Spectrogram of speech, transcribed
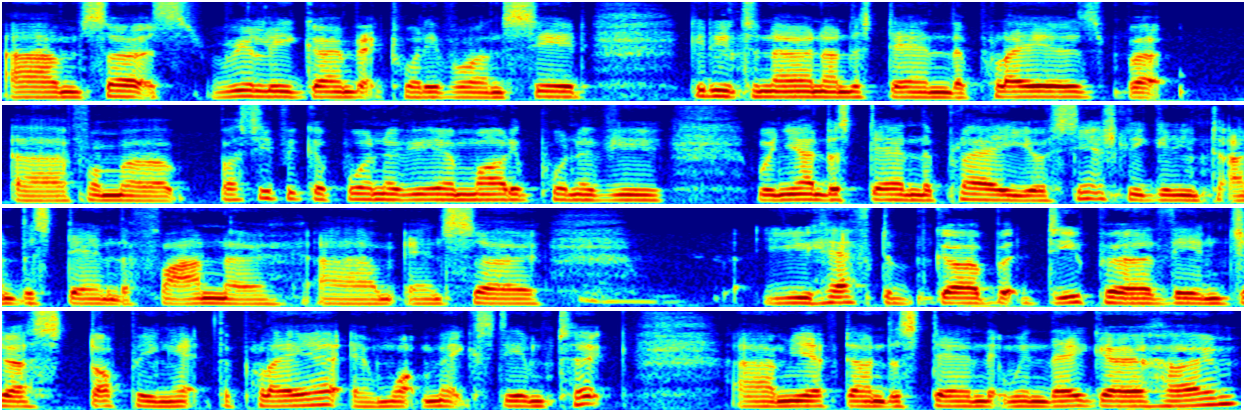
Um, so it's really going back to what everyone said, getting to know and understand the players, but uh, from a Pacifica point of view and Māori point of view, when you understand the player, you're essentially getting to understand the whānau. Um, and so you have to go a bit deeper than just stopping at the player and what makes them tick. Um, you have to understand that when they go home,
